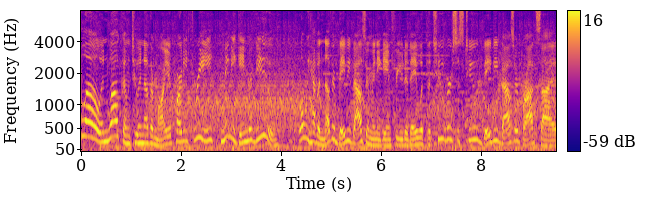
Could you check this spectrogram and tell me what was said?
Hello and welcome to another Mario Party 3 minigame review. Well, we have another Baby Bowser minigame for you today with the 2 vs 2 Baby Bowser Broadside.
